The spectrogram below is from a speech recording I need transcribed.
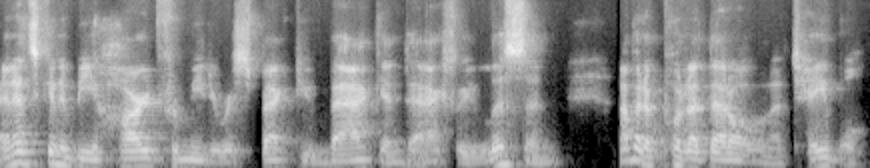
And it's going to be hard for me to respect you back and to actually listen. I'm going to put that all on a table.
